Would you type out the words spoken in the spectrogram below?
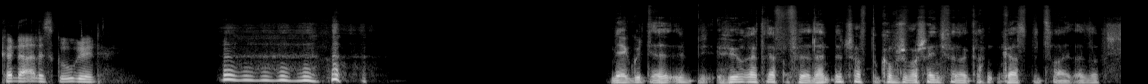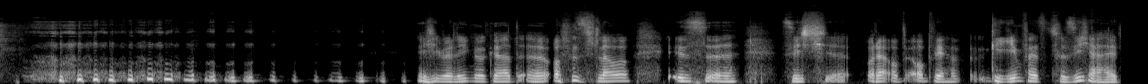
Könnt ihr alles googeln. Ja gut, Hörertreffen für Landwirtschaft bekommst du wahrscheinlich von der Krankenkasse bezahlt. Also Ich überlege nur gerade, äh, ob es schlau ist, äh, sich äh, oder ob, ob wir gegebenenfalls zur Sicherheit,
